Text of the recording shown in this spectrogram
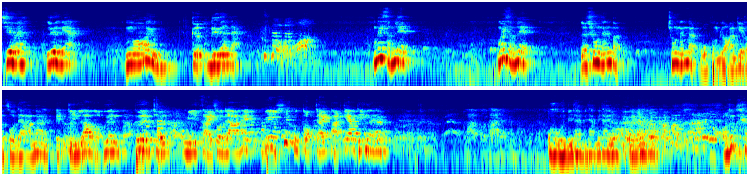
เชื่อไหมเรื่องเนี้ยง้ออยู่เกือบเดือนอะไม่สำเร็จ ไม่สำเร็จ แล้วช่วงนั้นแบบช่วงนั้นแบบโหผมหลอนเกี่ยวกับโซดามากไปกินเหล้ากับเพื่อน เพื่อนชนมีใส่โซดาให้ไม่เชี่ยกูตกใจปาดแก้วทิ้งเลยนะ รับโซดาได้ไหมครับ โซดาโอ้ยไม่ได้ไม่ได้ไม่ได้ลูกไม่ได้ลูกอ๋อลูกค้า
